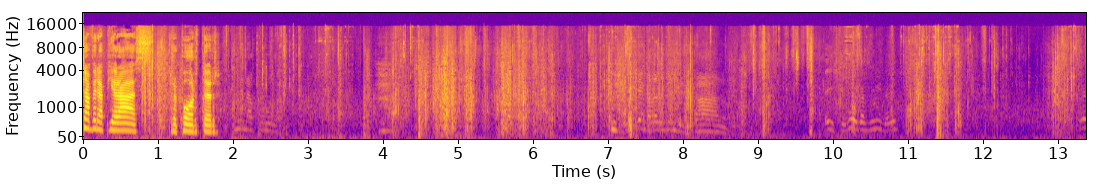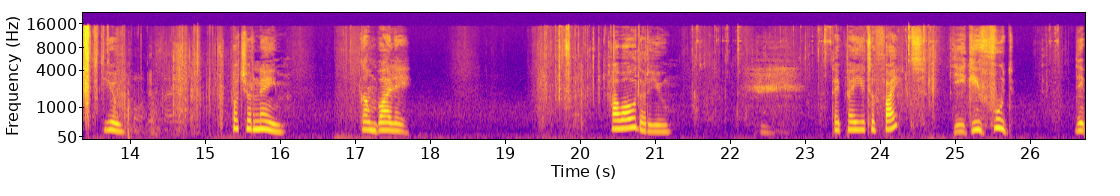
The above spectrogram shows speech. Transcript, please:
Shove it up your ass, reporter. You. What's your name? Kambale. How old are you? They pay you to fight? They give food. They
